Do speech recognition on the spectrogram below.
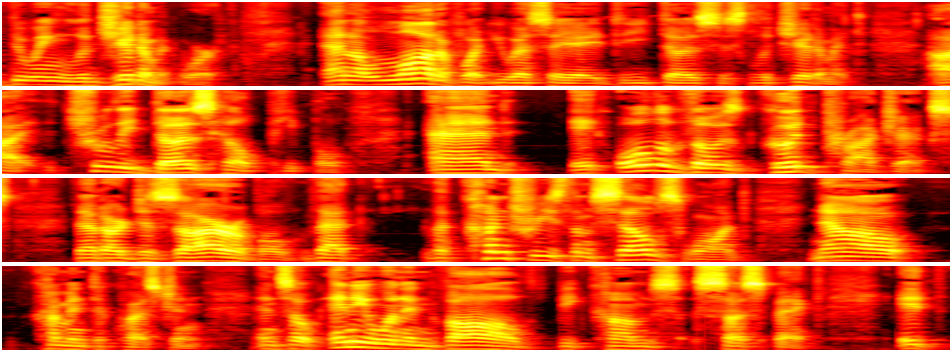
doing legitimate work, and a lot of what USAID does is legitimate. Uh, truly does help people, and it, all of those good projects that are desirable that the countries themselves want now come into question, and so anyone involved becomes suspect. It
